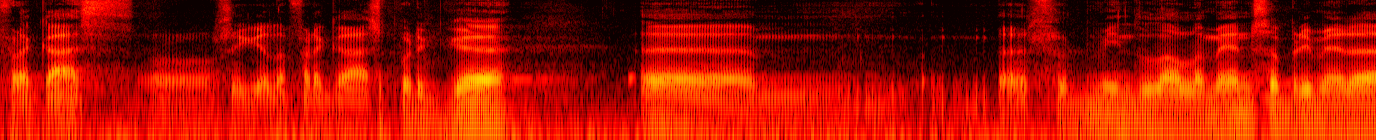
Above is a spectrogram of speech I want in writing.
fracàs, o sigui, de fracàs perquè eh, indudablement la primera,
